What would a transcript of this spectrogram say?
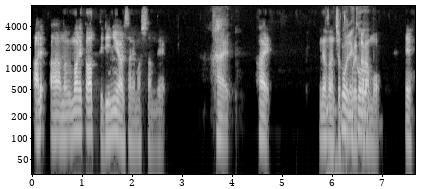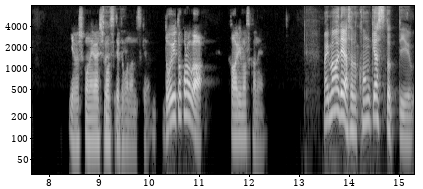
あれ、あの、生まれ変わってリニューアルされましたんで、はい。はい。皆さんちょっとこもうねれからも、え、よろしくお願いしますっていうところなんですけど、どういうところが変わりますかね？まあ、今まではそのコンキャストっていう、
